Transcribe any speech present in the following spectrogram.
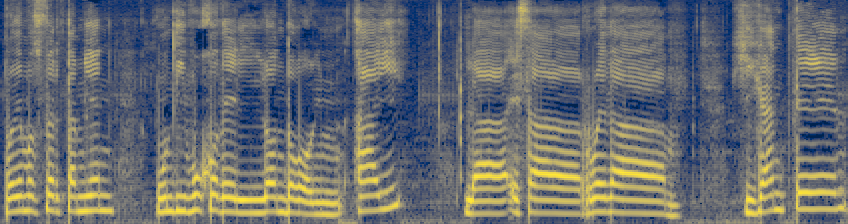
Podemos ver también un dibujo del London Eye, la, esa rueda gigante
